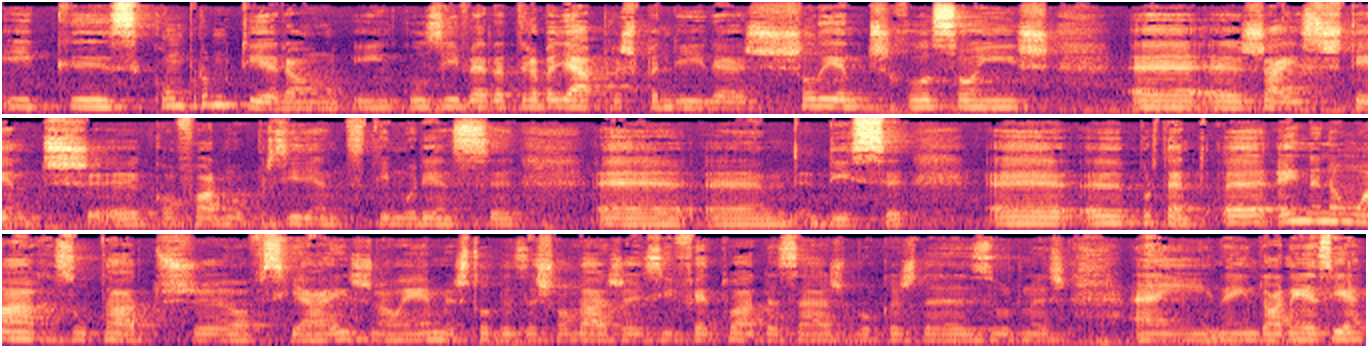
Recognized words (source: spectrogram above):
e que se comprometeram, inclusive, a trabalhar para expandir as excelentes relações já existentes, conforme o presidente timorense disse. portanto, ainda não há resultados oficiais, não é? Mas todas as sondagens efetuadas às bocas das urnas em, na Indonésia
